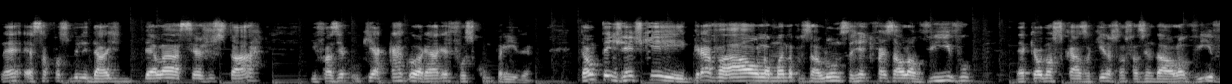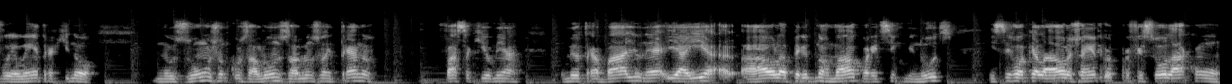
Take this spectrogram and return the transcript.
né, essa possibilidade dela se ajustar e fazer com que a carga horária fosse cumprida. Então, tem gente que grava aula, manda para os alunos, tem gente que faz aula ao vivo, né, que é o nosso caso aqui, nós estamos fazendo a aula ao vivo, eu entro aqui no, no Zoom junto com os alunos, os alunos vão entrando, faço aqui o, minha, o meu trabalho, né? E aí a, a aula, período normal, 45 minutos, encerrou aquela aula, já entra o professor lá com,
